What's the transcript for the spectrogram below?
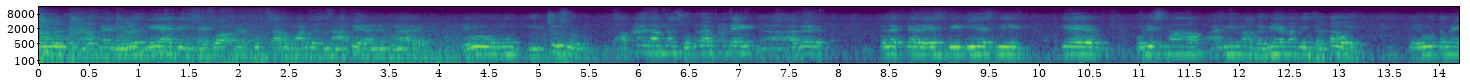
એવું આપણે નોલેજ લઈ આપી સાહેબો આપણને ખૂબ સારું માર્ગદર્શન આપે અને ભણાવે, એવું હું ઈચ્છું છું. આપણા ગામના છોકરા પણ કંઈક આગળ કલેક્ટર એસપી ડીએસપી કે પોલીસમાં, આર્મીમાં ગમે એમાં કંઈ જતા હોય, તો એવું તમે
